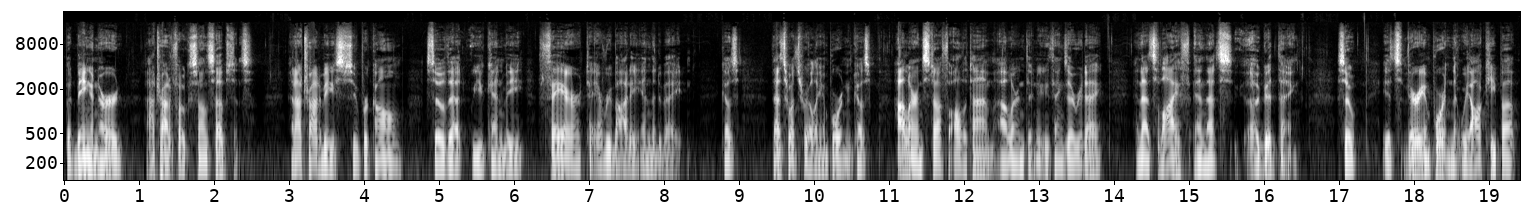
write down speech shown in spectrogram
but being a nerd, I try to focus on substance and I try to be super calm so that you can be fair to everybody in the debate because that's what's really important because I learn stuff all the time. I learn th- new things every day, and that's life, and that's a good thing. So it's very important that we all keep up.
